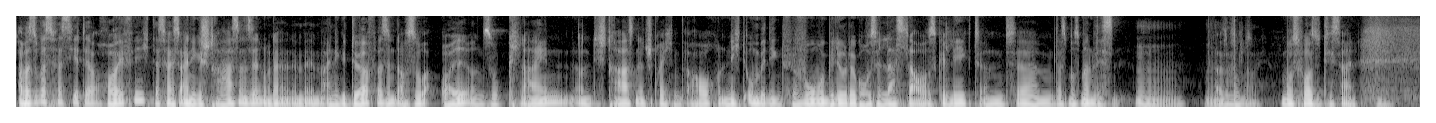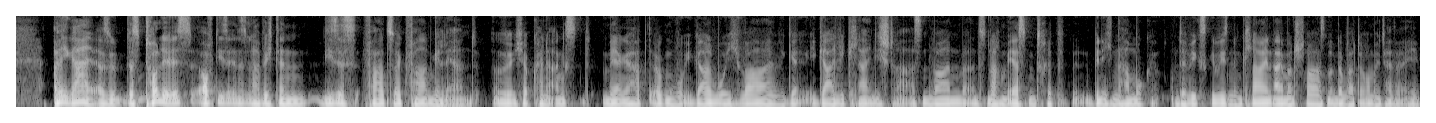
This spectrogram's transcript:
Aber sowas passiert ja häufig. Das heißt, einige Straßen sind oder ähm, ähm, einige Dörfer sind auch so oll und so klein und die Straßen entsprechend auch und nicht unbedingt für Wohnmobile oder große Laster ausgelegt. Und ähm, das muss man wissen. Mhm. Mhm, Also man muss vorsichtig sein. Aber egal, also das Tolle ist, auf dieser Insel habe ich dann dieses Fahrzeug fahren gelernt. Also ich habe keine Angst mehr gehabt, irgendwo, egal wo ich war, wie, egal wie klein die Straßen waren. Also nach dem ersten Trip bin ich in Hamburg unterwegs gewesen, in kleinen Einbahnstraßen oder was auch immer. Ich dachte, ey,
